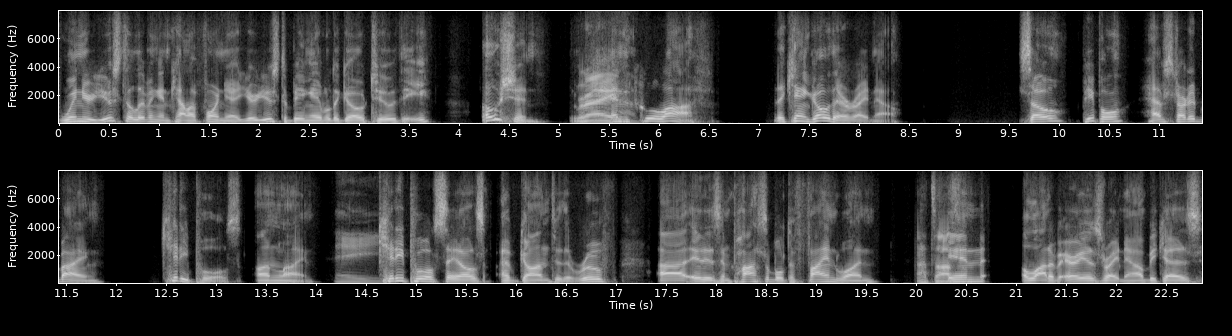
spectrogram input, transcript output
when you're used to living in California, you're used to being able to go to the ocean right. and cool off. They can't go there right now. So people have started buying kiddie pools online. Hey. Kiddie pool sales have gone through the roof. Uh, it is impossible to find one That's awesome. in a lot of areas right now because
